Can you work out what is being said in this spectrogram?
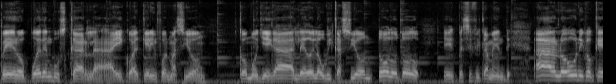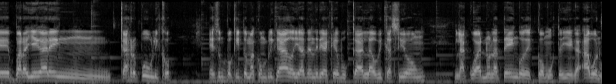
pero pueden buscarla ahí, cualquier información, cómo llegar, le doy la ubicación, todo, todo específicamente. Ah, lo único que para llegar en carro público es un poquito más complicado, ya tendría que buscar la ubicación, la cual no la tengo de cómo usted llega. Ah, bueno,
